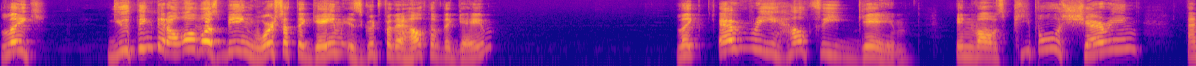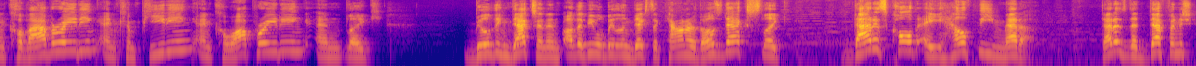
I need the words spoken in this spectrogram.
Like, you think that all of us being worse at the game is good for the health of the game? Like, every healthy game involves people sharing and collaborating and competing and cooperating and like building decks and then other people building decks to counter those decks. Like, that is called a healthy meta. That is the definition.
